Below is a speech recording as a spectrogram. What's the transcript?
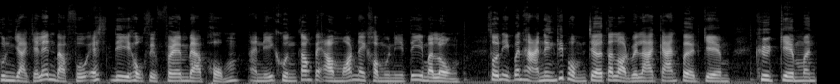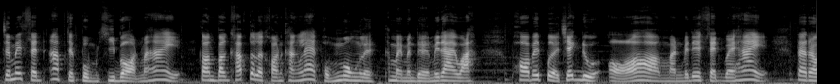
คุณอยากจะเล่นแบบ Full HD 60 เฟรมแบบผม อันนี้คุณต้องไปเอามอดในคอมมูนิตี้มาลง ส่วนอีกปัญหาหนึ่งที่ผมเจอตลอดเวลาการเปิดเกม คือเกมมันจะไม่เซตอัพจากปุ่มคีย์บอร์ดมาให้ ตอนบังคับตัวละครครั้งแรกผมงงเลยทำไมมันเดินไม่ได้วะ พอไปเปิดเช็คดู อ๋อ มันไม่ได้เซตไว้ให้ แต่เรา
